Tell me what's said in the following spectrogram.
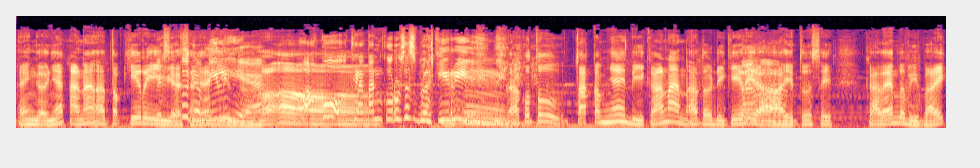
angle-nya kanan atau kiri Biasanya biasanya udah milih gitu. ya. Heeh. Oh, aku kelihatan kurusnya sebelah kiri. Hmm, aku tuh cakemnya di kanan atau di kiri Ah. ya itu sih kalian lebih baik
